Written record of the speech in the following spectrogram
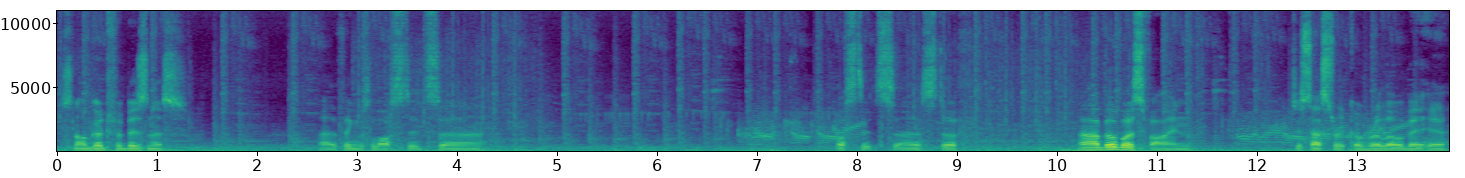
It's not good for business. Uh, thing's lost its uh, lost its uh, stuff. Uh, Bilbo's fine. Just has to recover a little bit here.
